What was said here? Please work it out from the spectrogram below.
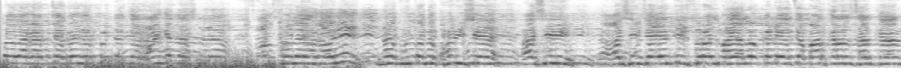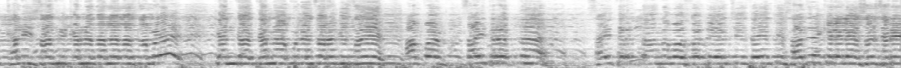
बालाघाटच्या डोंगरपट्ट्याच्या रांगेत असणाऱ्या आमच्या गावी न भूत भविष्य अशी अशी जयंती सुरजभाया लोखंडे यांच्या बारकऱ्यांसारख्या खाली साजरी करण्यात आलेली असल्यामुळे त्यांना त्यांना पुढे आरोग्य साहेब आपण साहित्यरत्न साहित्यरत्न अण्णाभाऊ साठे यांची जयंती साजरी केलेली असल्याने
